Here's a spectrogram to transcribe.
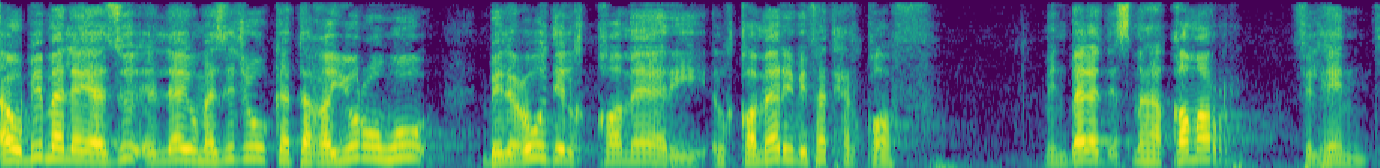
أو بما لا يمزجه كتغيره بالعود القماري. القماري بفتح القاف. من بلد اسمها قمر في الهند.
